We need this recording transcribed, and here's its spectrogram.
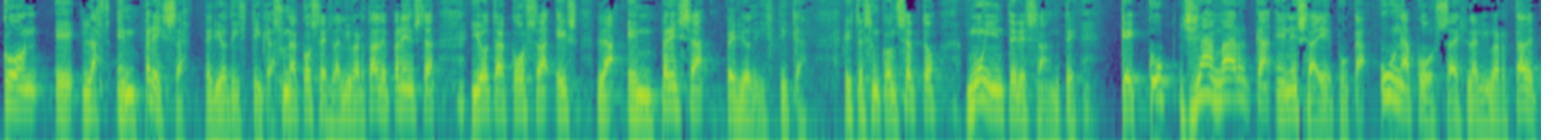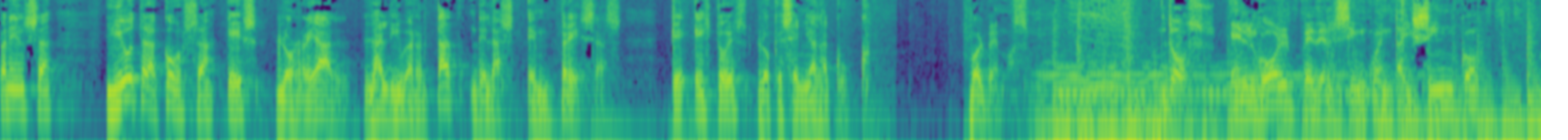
con las empresas periodísticas. Una cosa es la libertad de prensa y otra cosa es la empresa periodística. Este es un concepto muy interesante que Cook ya marca en esa época. Una cosa es la libertad de prensa y otra cosa es lo real, la libertad de las empresas, que esto es lo que señala Cook. Volvemos. 2. El golpe del 55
